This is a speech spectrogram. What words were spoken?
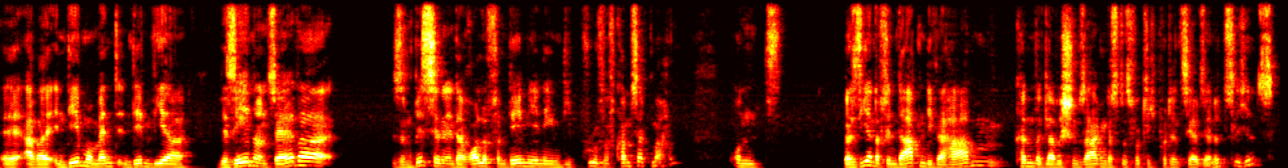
Äh, aber in dem Moment, in dem wir, wir sehen uns selber so ein bisschen in der Rolle von denjenigen, die Proof of Concept machen und basierend auf den Daten, die wir haben, können wir, glaube ich, schon sagen, dass das wirklich potenziell sehr nützlich ist.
